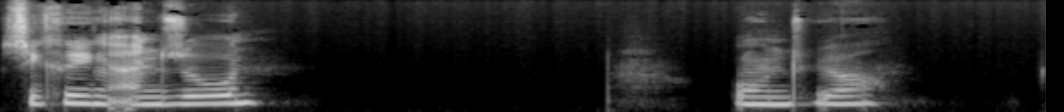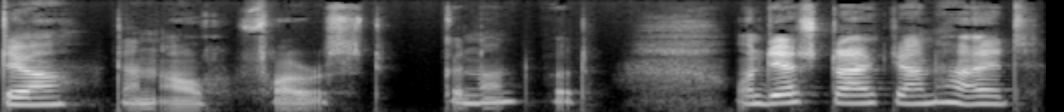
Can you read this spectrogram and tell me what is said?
sie kriegen einen Sohn. Und ja, der dann auch Forrest genannt wird. Und der steigt dann halt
